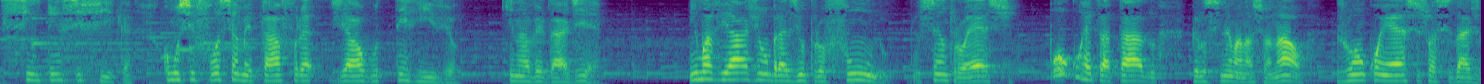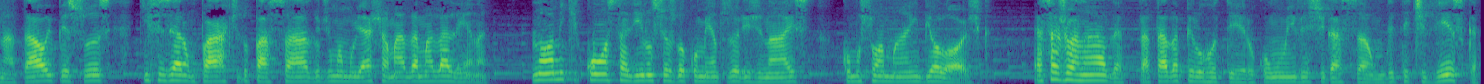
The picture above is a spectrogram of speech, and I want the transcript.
se intensifica, como se fosse a metáfora de algo terrível, que na verdade é. Em uma viagem ao Brasil profundo, no centro-oeste, pouco retratado pelo cinema nacional, João conhece sua cidade natal e pessoas que fizeram parte do passado de uma mulher chamada Madalena, nome que consta ali nos seus documentos originais como sua mãe biológica. Essa jornada, tratada pelo roteiro como uma investigação detetivesca,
